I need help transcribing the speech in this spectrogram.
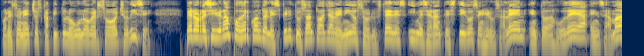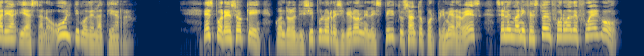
Por eso en Hechos capítulo 1 verso 8 dice, pero recibirán poder cuando el Espíritu Santo haya venido sobre ustedes y me serán testigos en Jerusalén, en toda Judea, en Samaria y hasta lo último de la tierra. Es por eso que, cuando los discípulos recibieron el Espíritu Santo por primera vez, se les manifestó en forma de fuego,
